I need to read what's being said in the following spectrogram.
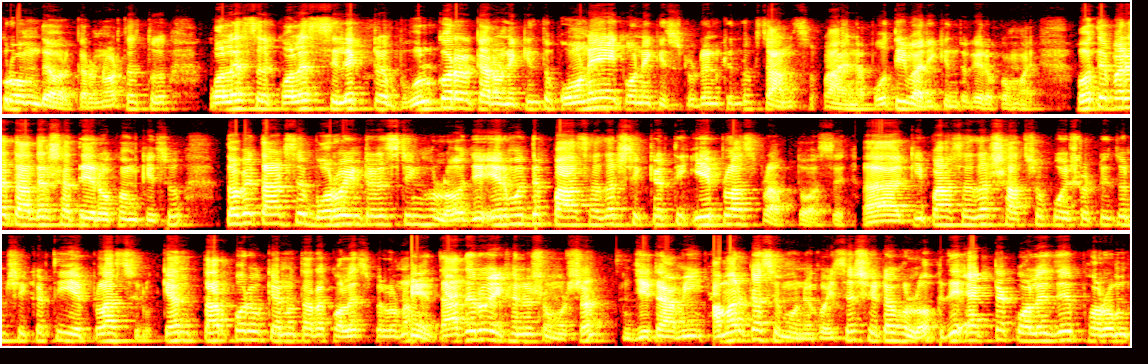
ক্রম দেওয়ার কারণে, অর্থাৎ কলেজ কলেজ সিলেক্ট ভুল করার কারণে কিন্তু অনেক অনেক স্টুডেন্ট কিন্তু চান্স পায় না। প্রতিবারই কিন্তু এরকম হয়। হতে পারে তাদের সাথে এরকম কিছু। তবে তার চেয়ে বড় ইন্টারেস্টিং হলো যে এর মধ্যে পাঁচ হাজার শিক্ষার্থী এ প্লাস প্রাপ্ত আছে। কি পাঁচ হাজার সাতশো পঁয়ষট্টি জন শিক্ষার্থী এ প্লাস ছিল। কেন তারপরেও কেন তারা কলেজ পেল না? হ্যাঁ, তাদেরও এখানে সমস্যা। যেটা আমি আমার কাছে মনে হয়েছে সেটা হলো যে একটা কলেজে ফর্ম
